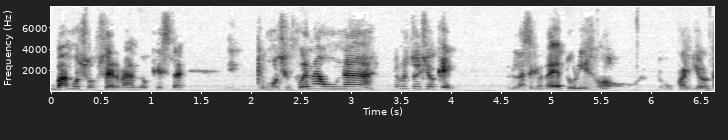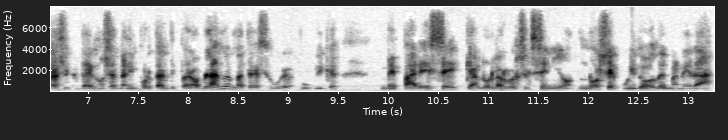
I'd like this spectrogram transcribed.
vamos observando que esta, como si fuera una, yo no estoy diciendo que la Secretaría de Turismo o cualquier otra secretaría no sea tan importante, pero hablando en materia de seguridad pública, me parece que a lo largo del sexenio no se cuidó de manera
